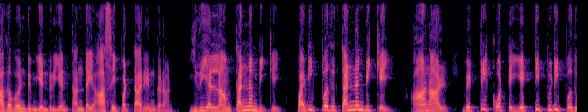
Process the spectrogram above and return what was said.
ஆக வேண்டும் என்று என் தந்தை ஆசைப்பட்டார் என்கிறான். இது எல்லாம் தன்னம்பிக்கை. படிப்பது தன்னம்பிக்கை. ஆனால் வெற்றி கோட்டை எட்டி பிடிப்பது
